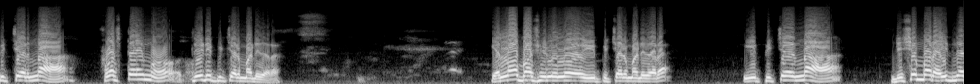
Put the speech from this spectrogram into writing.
ಪಿಕ್ಚರ್ನ first time three D picture ಮಾಡಿದ್ದಾರೆ. ಎಲ್ಲ ಭಾಷೆಗಳಲ್ಲೂ ಈ ಪಿಕ್ಚರ್ ಮಾಡಿದ್ದಾರೆ. ಈ ಪಿಕ್ಚರ್ನ ಡಿಸೆಂಬರ್ ಐದನೇ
